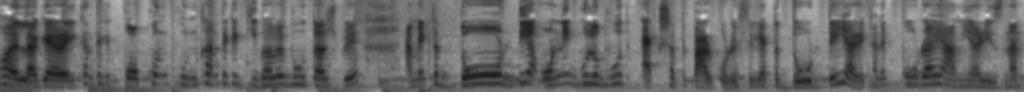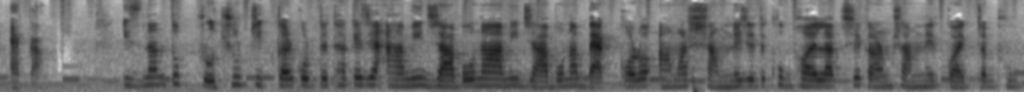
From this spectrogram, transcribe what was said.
ভয় লাগে, আর এখান থেকে কখন, কোনখান থেকে কীভাবে ভূত আসবে? আমি একটা দৌড় দিয়ে অনেকগুলো ভূত একসাথে পার করে ফেলি, একটা দৌড় দেই আর এখানে পুরাই আমি আর ইজনান একা। ইজনান তো প্রচুর চিৎকার করতে থাকে যে, আমি যাব না, আমি যাব না, ব্যাক করো, আমার সামনে যেতে খুব ভয় লাগছে, কারণ সামনের কয়েকটা ভূত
